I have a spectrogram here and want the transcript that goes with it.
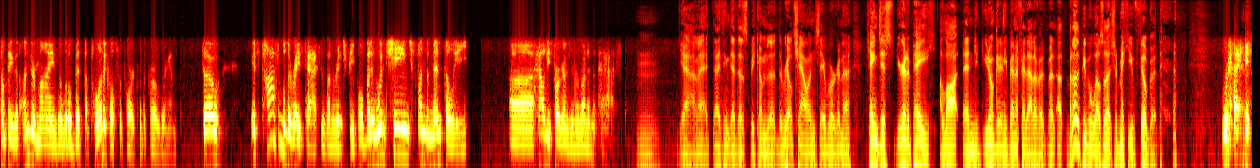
something that undermines a little bit the political support for the program. So it's possible to raise taxes on rich people, but it would change fundamentally uh, how these programs have been run in the past. Mm. Yeah, and I, I think that does become the, the real challenge. They we're going to change this. You're going to pay a lot, and you, you don't get any benefit out of it, but uh, but other people will. So that should make you feel good. right,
